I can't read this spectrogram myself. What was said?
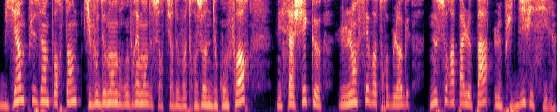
bien plus importants qui vous demanderont vraiment de sortir de votre zone de confort, mais sachez que lancer votre blog ne sera pas le pas le plus difficile.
